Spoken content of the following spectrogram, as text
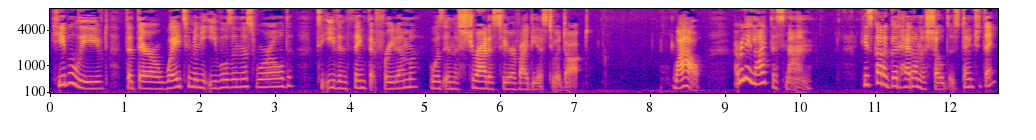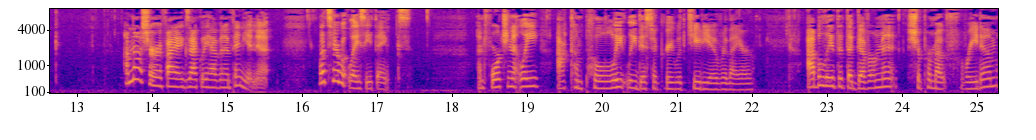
He believed that there are way too many evils in this world to even think that freedom was in the stratosphere of ideas to adopt. Wow, I really like this man. He's got a good head on his shoulders, don't you think? I'm not sure if I exactly have an opinion yet. Let's hear what Lacey thinks. Unfortunately, I completely disagree with Judy over there. I believe that the government should promote freedom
